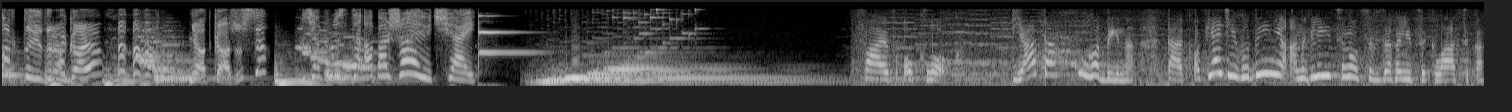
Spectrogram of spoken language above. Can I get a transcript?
А ты, дорогая, не откажешься? Я просто обожаю чай. Five o'clock. П'ята година. Так, о п'ятій годині англійці, ну це взагалі це класика.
